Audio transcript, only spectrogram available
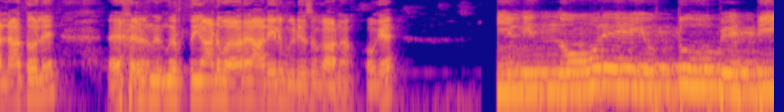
അല്ലാത്തവർ നിർത്തിക്കാണ്ട് വേറെ ആരെങ്കിലും വീഡിയോസ് കാണുക. ഓക്കെ നിന്നോരെയുത്തു പെട്ടി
